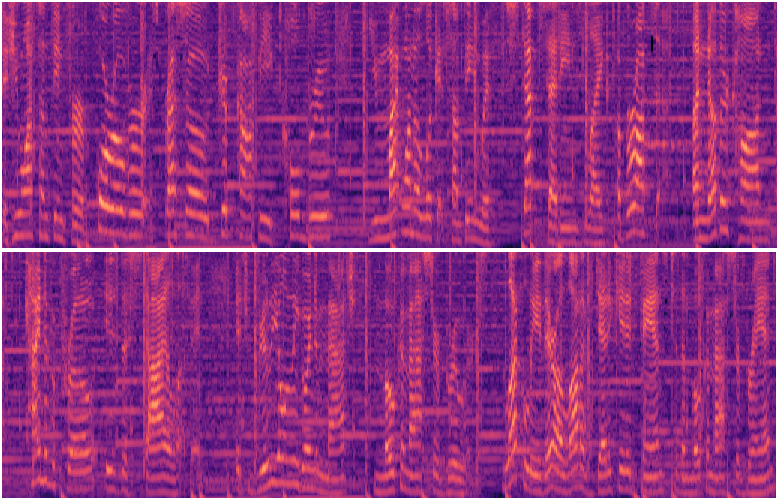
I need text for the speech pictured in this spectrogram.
If you want something for pour over, espresso, drip coffee, cold brew, you might wanna look at something with step settings like a Baratza. Another con that's kind of a pro is the style of it it's really only going to match Moccamaster brewers. Luckily, there are a lot of dedicated fans to the Moccamaster brand,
